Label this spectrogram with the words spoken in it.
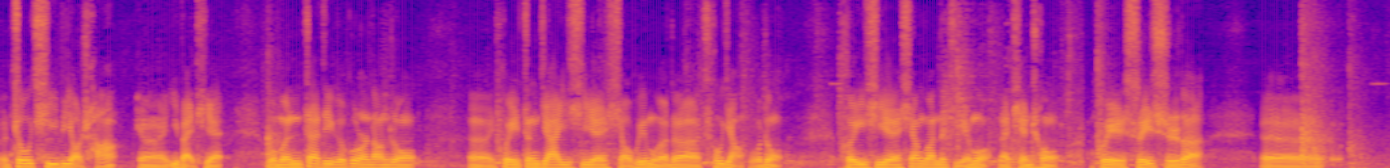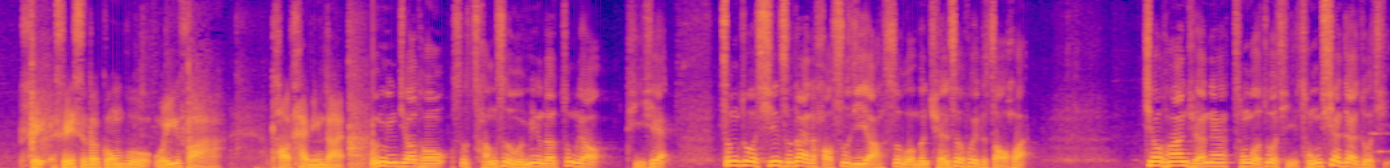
呃，周期比较长，呃，一百天。我们在这个过程当中，呃，会增加一些小规模的抽奖活动和一些相关的节目来填充，会随时的，呃，随随时的公布违法淘汰名单。文明交通是城市文明的重要体现，争做新时代的好司机啊，是我们全社会的召唤。交通安全呢，从我做起，从现在做起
